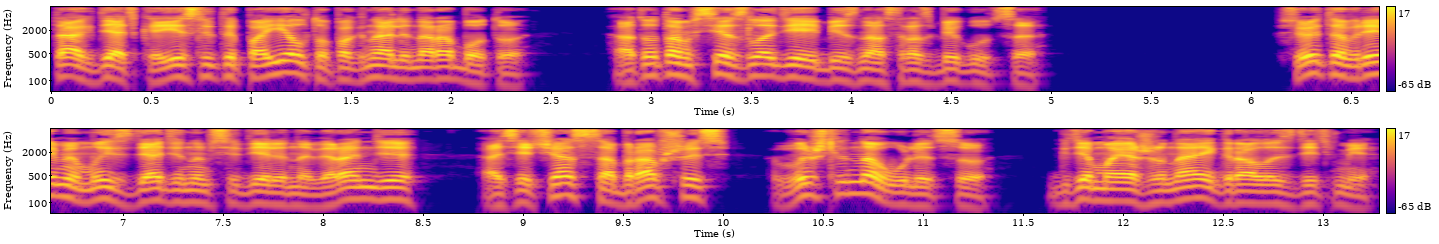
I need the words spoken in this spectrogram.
Так, дядька, если ты поел, то погнали на работу, а то там все злодеи без нас разбегутся. Все это время мы с дядиным сидели на веранде, а сейчас, собравшись, вышли на улицу, где моя жена играла с детьми.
